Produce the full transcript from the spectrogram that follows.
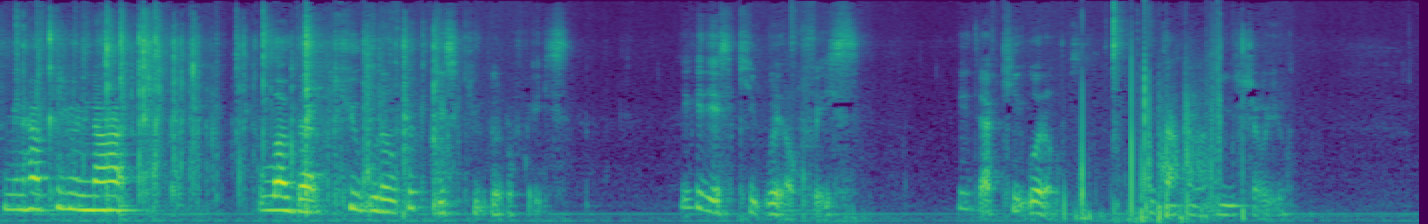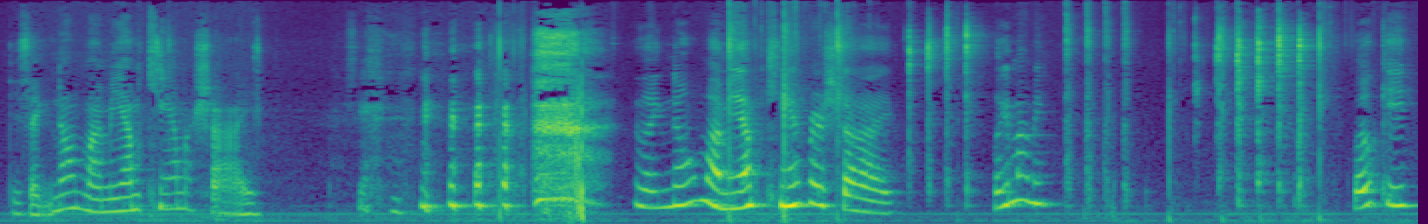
I mean, how can you not Love that cute little, look at this cute little face. Look at this cute little face. He's that cute little, he's not gonna let me show you. He's like, no, mommy, I'm camera shy. like, no, mommy, I'm camera shy. Look at mommy. Loki.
